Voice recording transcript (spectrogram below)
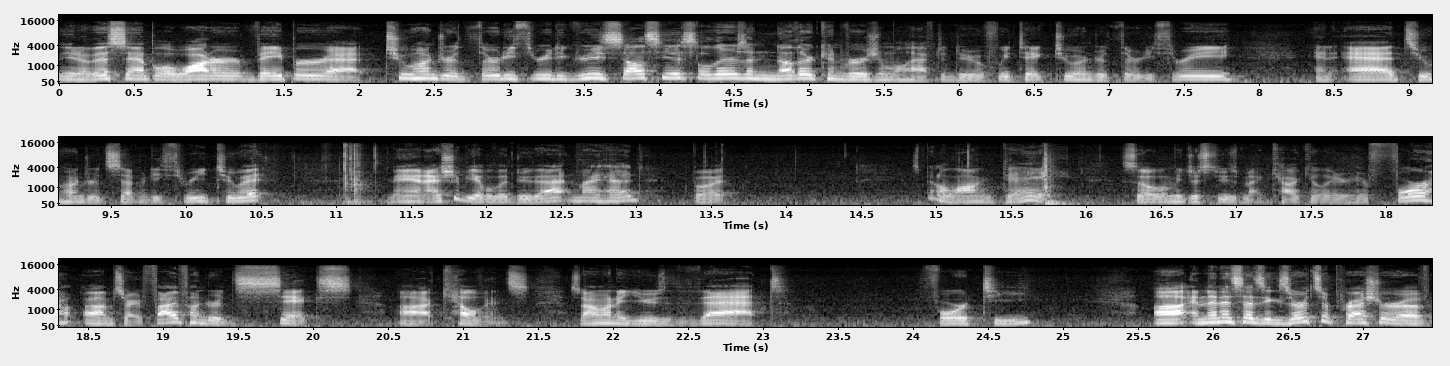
you know, this sample of water vapor at 233 degrees Celsius. So there's another conversion we'll have to do if we take 233 and add 273 to it. Man, I should be able to do that in my head, but it's been a long day. So let me just use my calculator here. Four, I'm sorry, 506 uh, kelvins. So I want to use that for T. Uh, and then it says exerts a pressure of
